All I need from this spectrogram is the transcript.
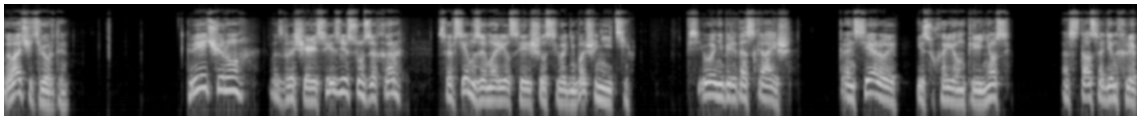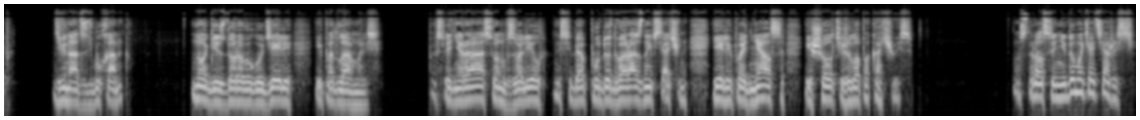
Глава четвертая. К вечеру, возвращаясь из лесу, Захар совсем заморился и решил сегодня больше не идти. Всего не перетаскаешь. Консервы и сухари он перенес. Остался один хлеб, двенадцать буханок. Ноги здорово гудели и подламывались. Последний раз он взвалил на себя пуда два разные всячины, еле поднялся и шел, тяжело покачиваясь. Он старался не думать о тяжести.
